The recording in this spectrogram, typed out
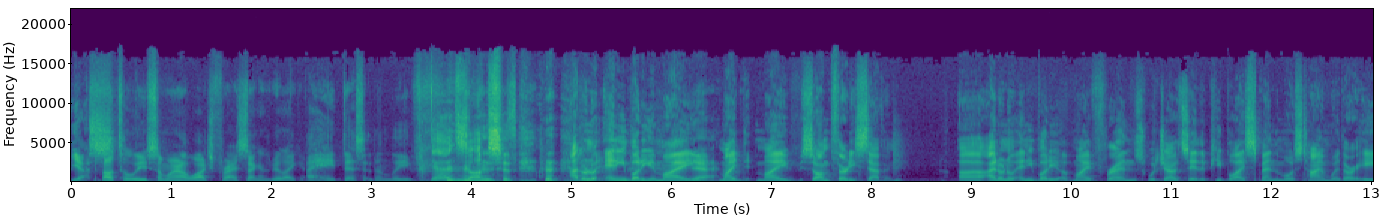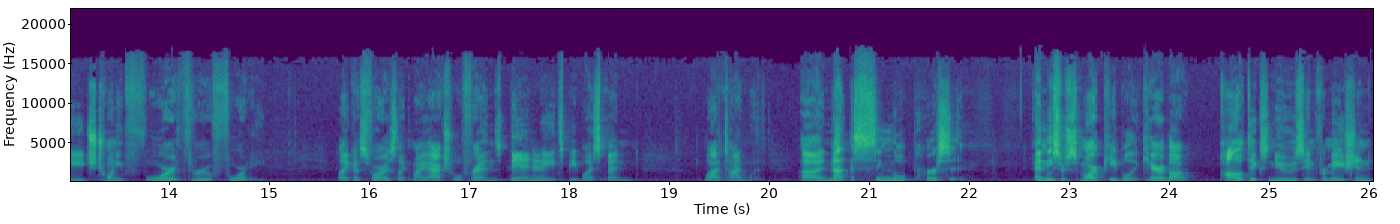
Yes. about to leave somewhere. I'll watch for five seconds, be like, I hate this, and then leave. Yeah, it sucks. Just- I don't know anybody in my Yeah. my my. So I'm 37. Uh, I don't know anybody of my friends, which I would say the people I spend the most time with are age 24 through 40. Like as far as like my actual friends, bandmates, people I spend a lot of time with. Uh, not a single person, and these are smart people that care about politics, news, information.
